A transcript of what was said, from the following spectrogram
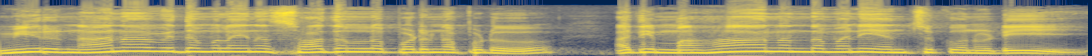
మీరు నానా విధములైన శోధనలో పడినప్పుడు అది మహానందమని ఎంచుకొనుడి.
